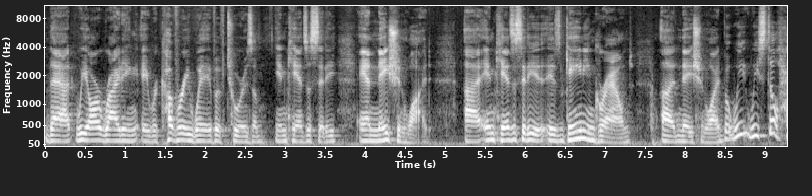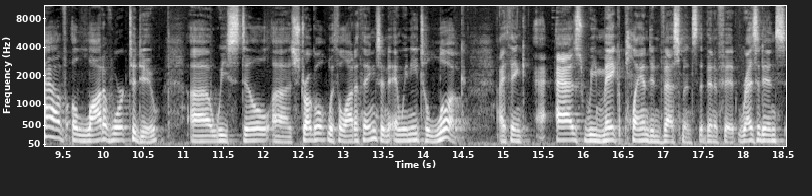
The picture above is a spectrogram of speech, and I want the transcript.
That we are riding a recovery wave of tourism in Kansas City and nationwide. Uh, and Kansas City is gaining ground uh, nationwide, but we, we still have a lot of work to do. Uh, we still uh, struggle with a lot of things, and, and we need to look I think as we make planned investments that benefit residents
